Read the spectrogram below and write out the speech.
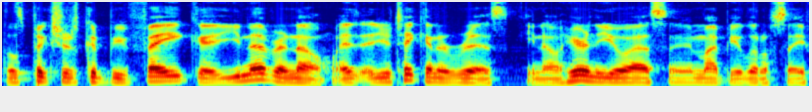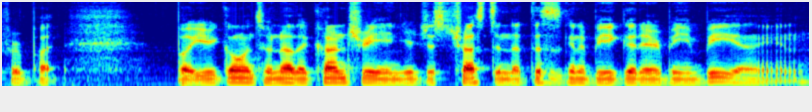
Those pictures could be fake. Uh, you never know. Uh, You're taking a risk. You know, here in the U.S., it might be a little safer, but but you're going to another country and you're just trusting that this is going to be a good Airbnb. I mean,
